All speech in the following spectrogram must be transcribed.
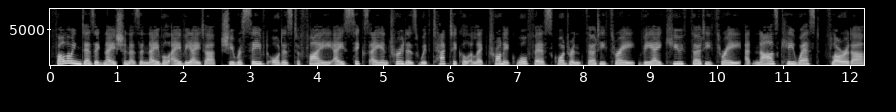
Following designation as a naval aviator, she received orders to fly EA-6A intruders with Tactical Electronic Warfare Squadron 33 VAQ-33 at NAS Key West, Florida.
